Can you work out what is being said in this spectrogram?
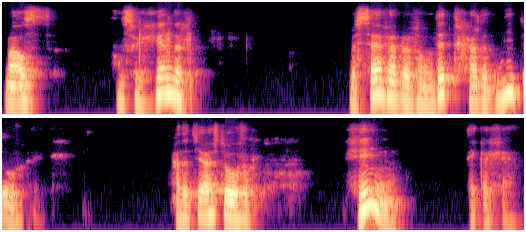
Maar als, als ze geen besef hebben van dit gaat het niet over ik. Gaat het juist over geen ikkigheid.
